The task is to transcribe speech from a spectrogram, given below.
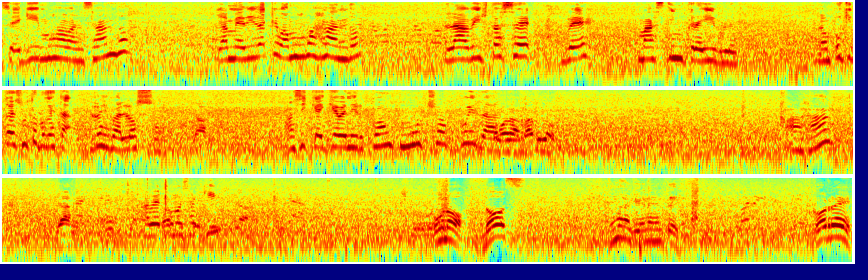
Seguimos avanzando y a medida que vamos bajando la vista se ve más increíble. Me da un poquito de susto porque está resbaloso. Así que hay que venir con mucho cuidado. Hola, rápido. Ajá. Ya. A ver cómo es aquí. Uno, dos. Mira que viene gente. Corre.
